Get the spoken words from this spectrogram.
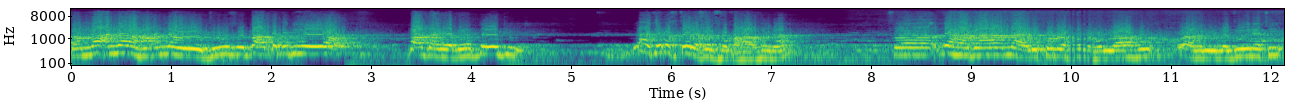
famacnaahu anahu yajuuzu bacda an yabyada yajuuz لكن اختلف الفقهاء هنا فذهب مالك رحمه الله وأهل المدينة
